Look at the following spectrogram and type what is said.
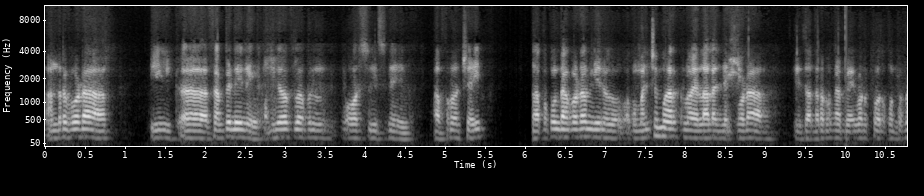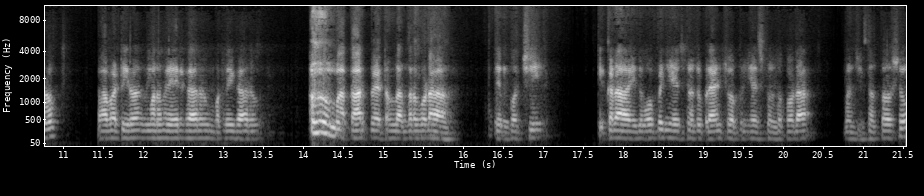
అందరూ కూడా ఈ కంపెనీని జియో గ్లోబల్ ఓవర్సీస్ని అప్రోచ్ అయ్యి తప్పకుండా కూడా మీరు ఒక మంచి మార్కులో వెళ్ళాలని చెప్పి కూడా ఈ సందర్భంగా మేము కూడా కోరుకుంటున్నాం. కాబట్టి ఈరోజు మన మేయర్ గారు మురళి గారు మా కార్పొరేటర్లు అందరూ కూడా దీనికి వచ్చి ఇక్కడ ఇది ఓపెన్ చేసినందుకు బ్రాంచ్ ఓపెన్ చేసినందుకు కూడా మంచి సంతోషం.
